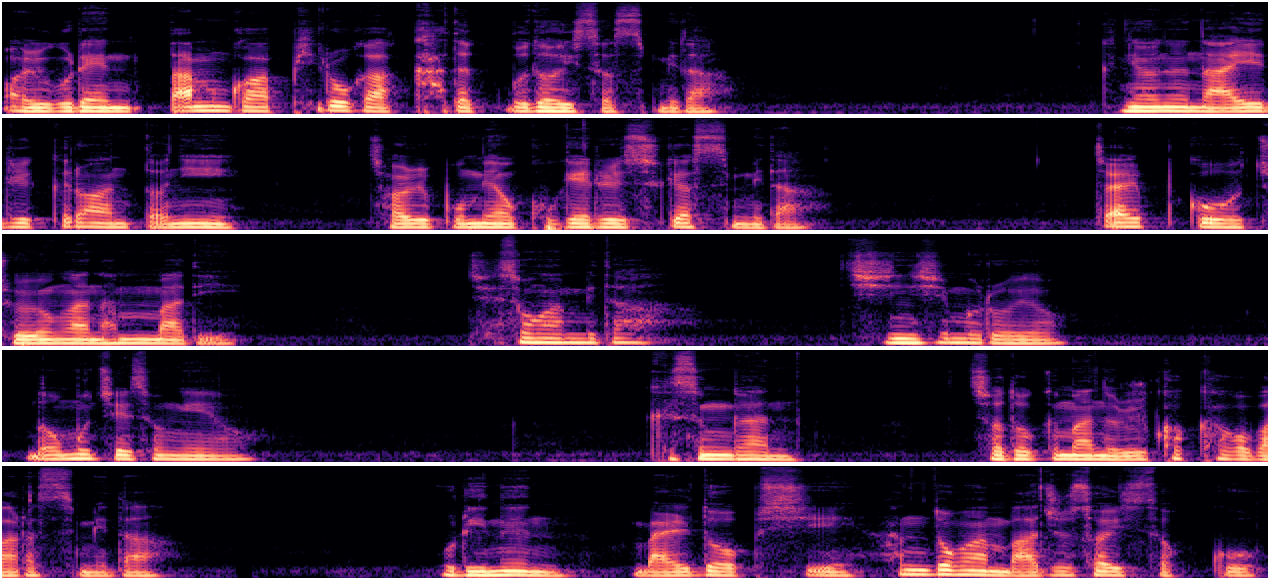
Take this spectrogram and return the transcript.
얼굴엔 땀과 피로가 가득 묻어 있었습니다. 그녀는 아이를 끌어안더니 절 보며 고개를 숙였습니다. 짧고 조용한 한마디. 죄송합니다. 진심으로요. 너무 죄송해요. 그 순간 저도 그만 울컥하고 말았습니다. 우리는 말도 없이 한동안 마주 서 있었고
